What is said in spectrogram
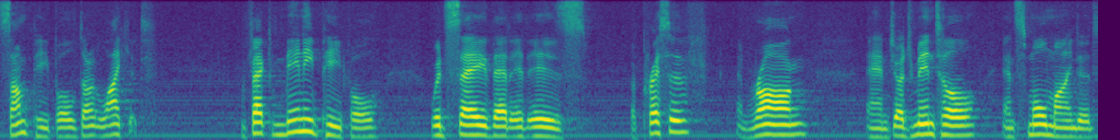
Some people don't like it. In fact, many people would say that it is oppressive and wrong and judgmental and small minded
